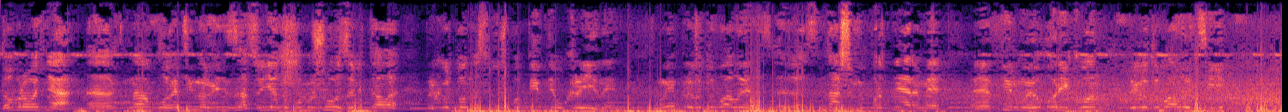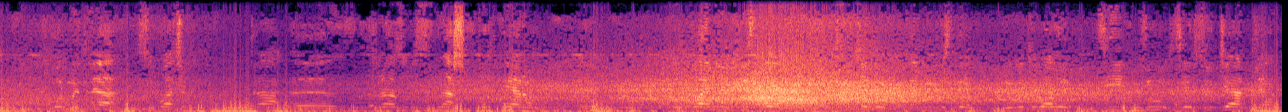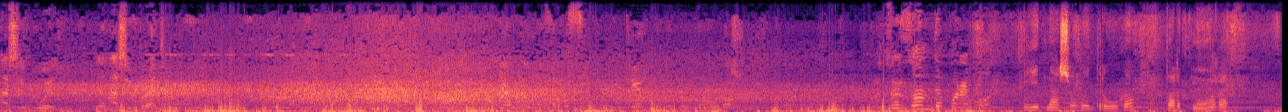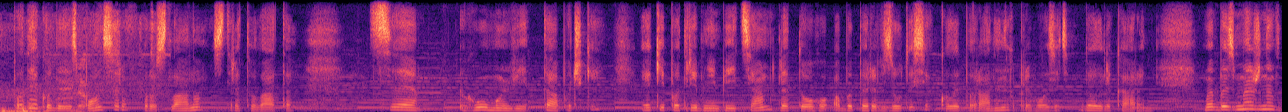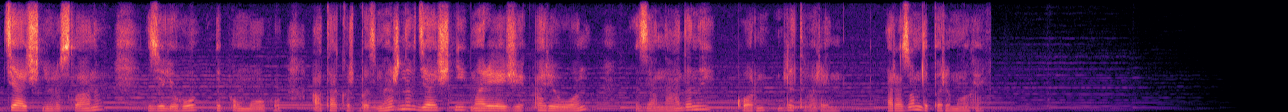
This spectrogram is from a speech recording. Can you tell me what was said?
Доброго дня. Е, К нам в благодійну організацію Я допоможу завітала прикордонна служба Півдня України. Ми приготували з- е, нашими партнерами е, фірмою Орікон, приготували ці форми для собачок та разом з нашим партнером компанією Вістер, суттєвою компанією Вістер, приготували ці, цю, це взуття для наших воїнів, для наших братів. Разом до перемоги. від нашого друга, партнера, подекуди і спонсора Руслана Стратулата. Це гумові тапочки, які потрібні бійцям для того, аби перевзутися, коли поранених привозять до лікарень. Ми безмежно вдячні Руслану за його допомогу, а також безмежно вдячні мережі Аріон за наданий корм для тварин. Разом до перемоги!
